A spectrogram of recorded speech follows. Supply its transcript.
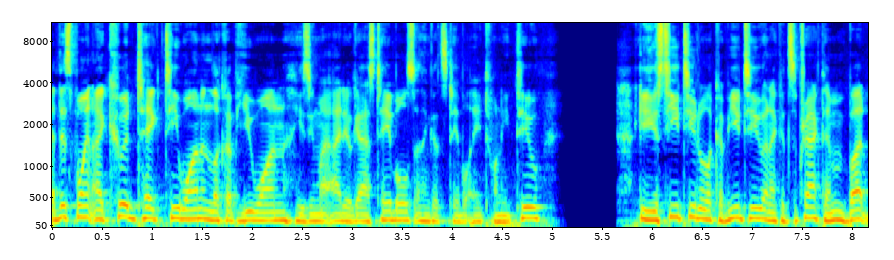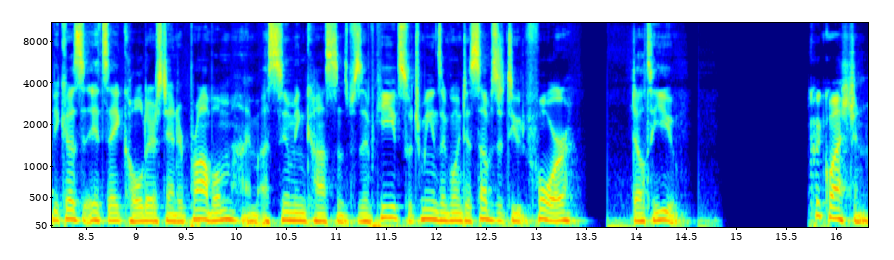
At this point, I could take T1 and look up U1 using my ideal gas tables. I think that's table A22. I could use T2 to look up U2 and I could subtract them, but because it's a cold air standard problem, I'm assuming constant specific heats, which means I'm going to substitute for delta U. Quick question.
